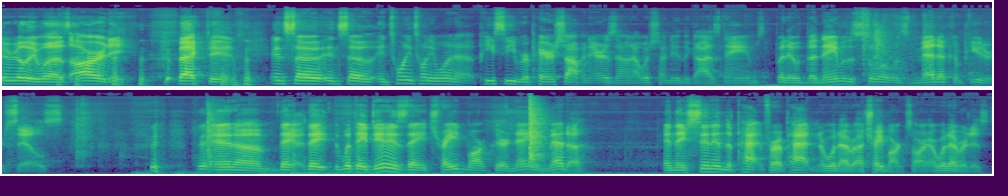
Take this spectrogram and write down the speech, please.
it really was already back then. And so, and so, in 2021, a PC repair shop in Arizona. I wish I knew the guy's names, but it, the name of the store was Meta Computer Sales. And um, they, they, what they did is they trademarked their name Meta, and they sent in the patent for a patent or whatever, a trademark, sorry, or whatever it is,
